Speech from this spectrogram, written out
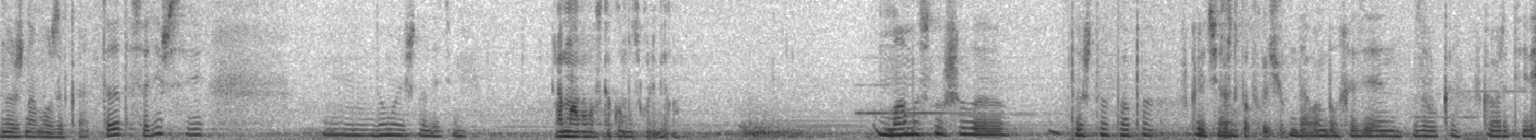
нужна музыка. Тогда ты садишься и думаешь над этим. А мама вас какую музыку любила? Мама слушала то, что папа включал. То, что папа включил? Да, он был хозяин звука в квартире.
